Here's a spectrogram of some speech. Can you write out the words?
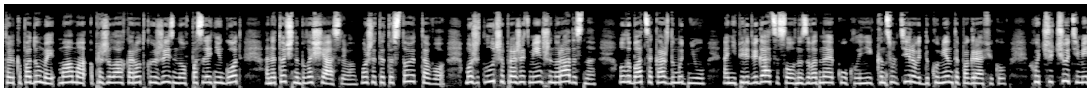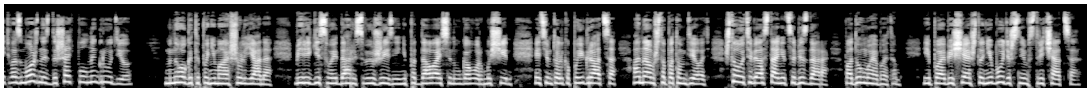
Только подумай, мама прожила короткую жизнь, но в последний год она точно была счастлива. Может, это стоит того? Может, лучше прожить меньше, но радостно? Улыбаться каждому дню, а не передвигаться, словно заводная кукла, и не консультировать документы по графику. Хоть чуть-чуть иметь возможность дышать полной грудью. Много ты понимаешь, Ульяна. Береги свои дары, свою жизнь и не поддавайся на уговор мужчин. Этим только поиграться. А нам что потом делать? Что у тебя останется без дара? Подумай об этом. И пообещай, что не будешь с ним встречаться.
